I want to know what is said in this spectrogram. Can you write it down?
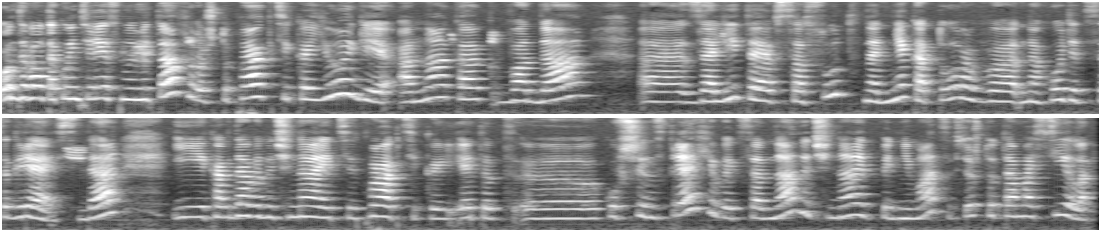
он давал такую интересную метафору, что практика йоги, она как вода, э, залитая в сосуд, на дне которого находится грязь, да, и когда вы начинаете практикой этот э, кувшин стряхивать, со дна начинает подниматься все, что там осело,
